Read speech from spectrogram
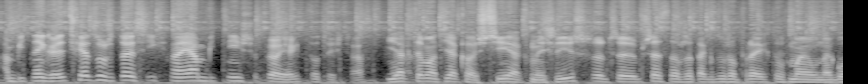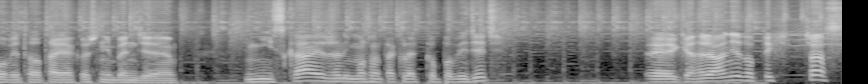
ambitnej gry. Twierdzą, że to jest ich najambitniejszy projekt dotychczas. Jak temat jakości, jak myślisz? Czy przez to, że tak dużo projektów mają na głowie, to ta jakość nie będzie niska, jeżeli można tak lekko powiedzieć? E, Generalnie dotychczas,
